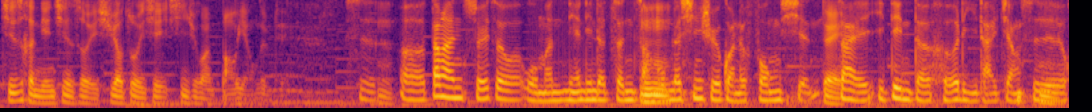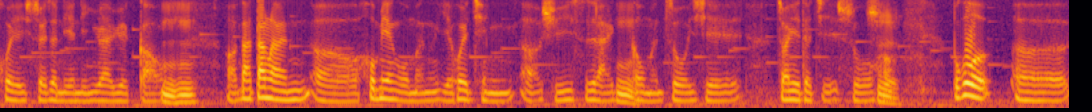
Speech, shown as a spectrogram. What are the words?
其实很年轻的时候也需要做一些心血管保养，对不对？是，呃，当然随着我们年龄的增长，嗯、我们的心血管的风险，在一定的合理来讲是会随着年龄越来越高。嗯哼，好、呃，那当然，呃，后面我们也会请呃徐医师来跟我们做一些专业的解说。是、呃，不过呃，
